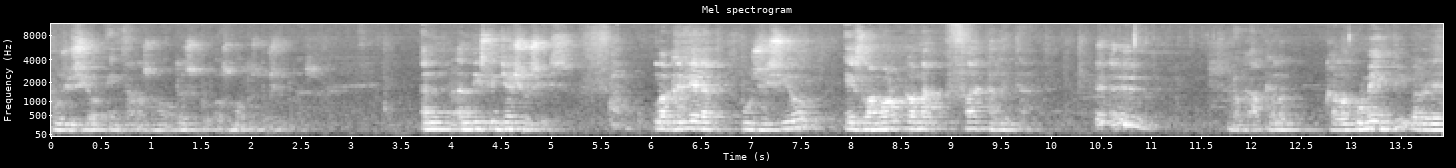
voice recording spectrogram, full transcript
posició entre les moltes, les moltes possibles. En, en distingeixo sis. La primera posició és la mort com a fatalitat. No cal que la, que la comenti perquè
